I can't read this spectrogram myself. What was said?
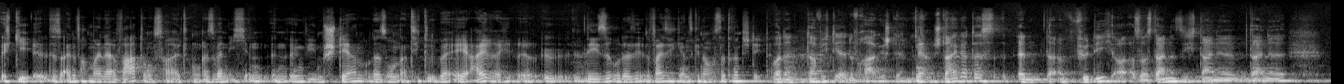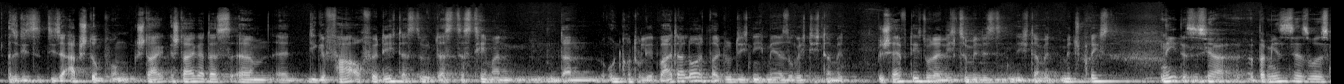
ich gehe, das ist einfach meine Erwartungshaltung. Also wenn ich in, in, irgendwie im Stern oder so einen Artikel über AI äh, lese oder weiß ich ganz genau, was da drin steht. Aber dann darf ich dir eine Frage stellen. Ja. Steigert das ähm, für dich, also aus deiner Sicht, deine, deine also diese, diese Abstumpfung, steigert das ähm, äh, die Gefahr auch für dich, dass, du, dass das Thema dann unkontrolliert weiterläuft, weil du dich nicht mehr so richtig damit beschäftigst oder nicht zumindest nicht damit mitsprichst? Nee, das ist ja, bei mir ist es ja so, dass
